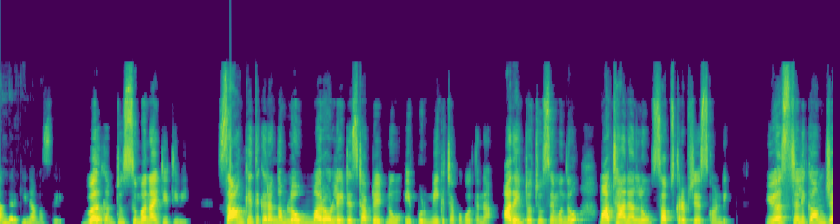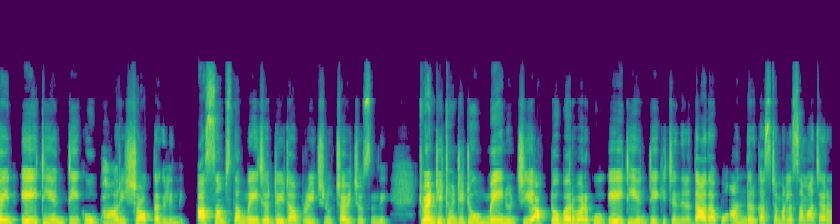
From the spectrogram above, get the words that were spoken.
అందరికీ నమస్తే. Welcome to Suman IT TV. సాంకేతిక రంగంలో మరో లేటెస్ట్ అప్డేట్ను ఇప్పుడు మీకు చెప్పబోతున్నా. అదేంటో చూసే ముందు మా ఛానల్ను సబ్స్క్రైబ్ చేసుకోండి. యుఎస్ టెలికాం జైన్ AT&T కు భారీ షాక్ తగిలింది. ఆ సంస్థ మేజర్ డేటా బ్రీచ్ను చవిచూసింది. ట్వంటీ ట్వంటీ టూ మే నుంచి అక్టోబర్ వరకు ఏటీఎన్టీకి కి చెందిన దాదాపు అందరు కస్టమర్ల సమాచారం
